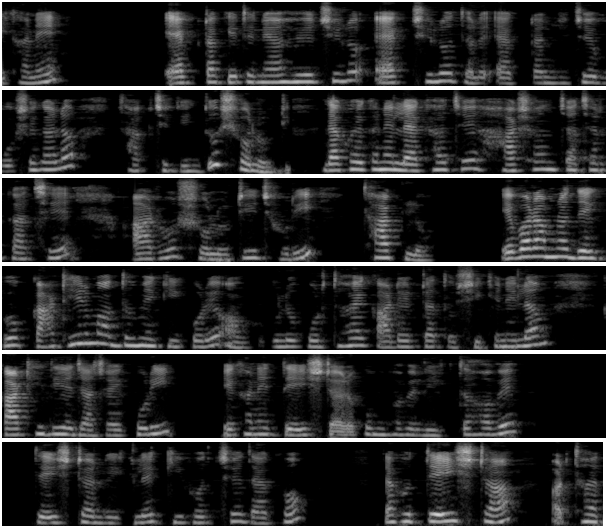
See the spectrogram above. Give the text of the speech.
এখানে একটা কেটে নেওয়া হয়েছিল, এক ছিল, তাহলে একটা নিচে বসে গেল, থাকছে কিন্তু ষোলোটি। দেখো এখানে লেখা আছে, হাসান চাচার কাছে আরও ষোলোটি ঝুড়ি থাকল। এবার আমরা দেখব কাঠির মাধ্যমে কি করে অঙ্কগুলো করতে হয়। কাঠেরটা তো শিখে নিলাম। কাঠি দিয়ে যাচাই করি। এখানে তেইশটা এরকম ভাবে লিখতে হবে। তেইশটা লিখলে কি হচ্ছে দেখো দেখো তেইশটা, অর্থাৎ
